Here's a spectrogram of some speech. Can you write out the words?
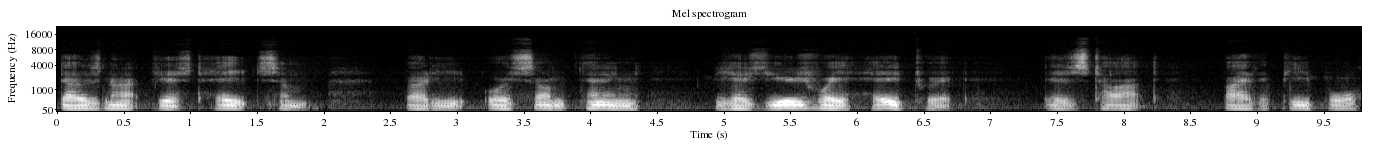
does not just hate somebody or something because usually hatred is taught by the people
